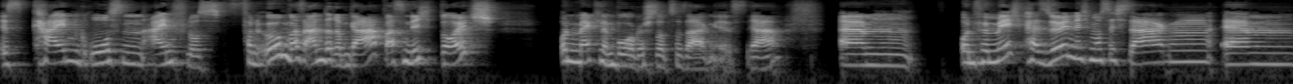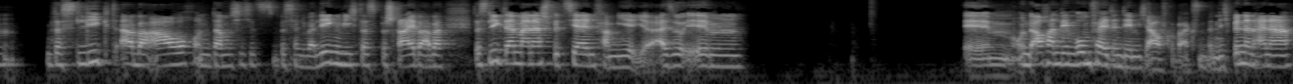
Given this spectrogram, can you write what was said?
es keinen großen Einfluss von irgendwas anderem gab, was nicht deutsch und mecklenburgisch sozusagen ist, ja. Ähm, und für mich persönlich muss ich sagen, ähm, das liegt aber auch, und da muss ich jetzt ein bisschen überlegen, wie ich das beschreibe, aber das liegt an meiner speziellen Familie. Also im, im, und auch an dem Umfeld, in dem ich aufgewachsen bin. Ich bin in einer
